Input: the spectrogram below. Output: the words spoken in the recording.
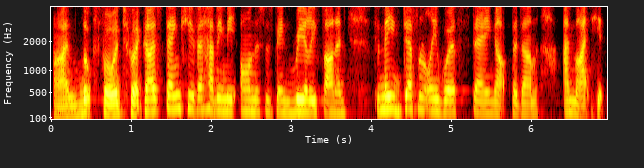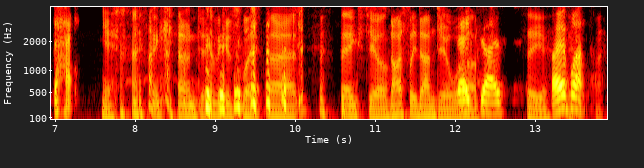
I look forward to it, guys. Thank you for having me on. This has been really fun, and for me, definitely worth staying up. But um, I might hit the hay. Yes, go and have a good sleep. All right, thanks, Jill. Nicely done, Jill. Well Thanks, done. guys. See you. Au revoir. Bye.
